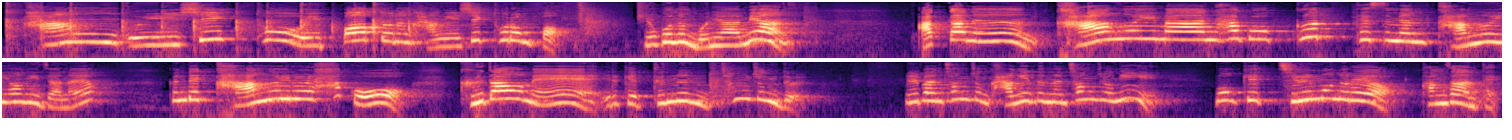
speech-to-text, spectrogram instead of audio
강의식 토의법 또는 강의식 토론법. 요거는 뭐냐면 아까는 강의만 하고 끝 했으면 강의형이잖아요. 근데 강의를 하고 그 다음에 이렇게 듣는 청중들 일반 청중 강의 듣는 청중이 뭐 이렇게 질문을 해요. 강사한테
